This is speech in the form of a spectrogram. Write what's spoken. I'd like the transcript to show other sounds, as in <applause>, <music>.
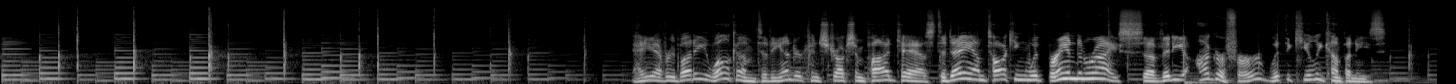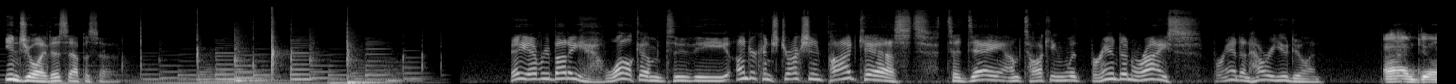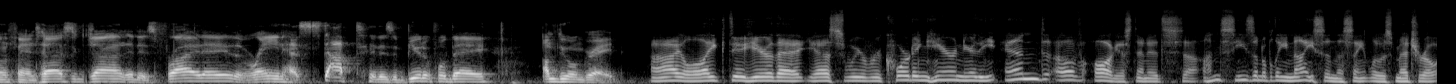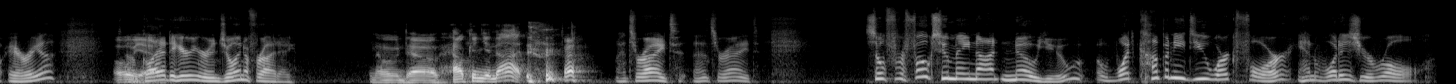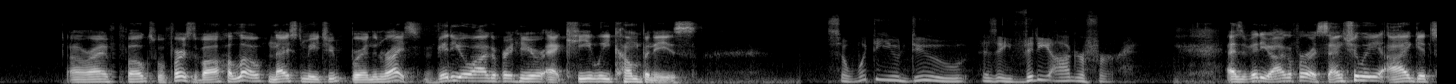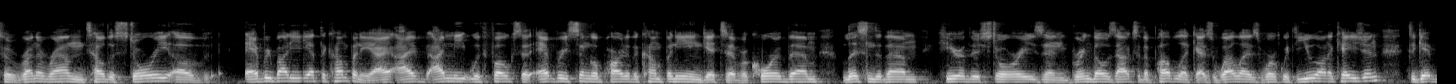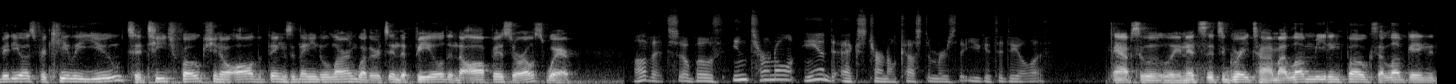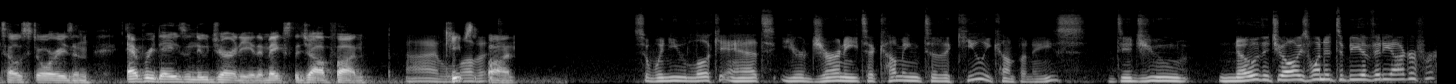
Hey, everybody, welcome to the Under Construction Podcast. Today I'm talking with Brandon Rice, a videographer with the Keeley Companies. Enjoy this episode. Hey, everybody, welcome to the Under Construction Podcast. Today I'm talking with Brandon Rice. Brandon, how are you doing? I'm doing fantastic, John. It is Friday. The rain has stopped. It is a beautiful day. I'm doing great. I like to hear that. Yes, we're recording here near the end of August, and it's uh, unseasonably nice in the St. Louis metro area. So Oh, yeah. glad to hear you're enjoying a Friday. No doubt. How can you not? <laughs> That's right. That's right. So, for folks who may not know you, what company do you work for and what is your role? All right, folks. Well, first of all, hello. Nice to meet you. Brandon Rice, videographer here at Keeley Companies. So, what do you do as a videographer? As a videographer, essentially, I get to run around and tell the story of everybody at the company. I I've, I meet with folks at every single part of the company and get to record them, listen to them, hear their stories, and bring those out to the public, as well as work with you on occasion to get videos for Keeley U to teach folks, you know, all the things that they need to learn, whether it's in the field, in the office, or elsewhere. Love it. So, both internal and external customers that you get to deal with. Absolutely, and it's it's a great time. I love meeting folks. I love getting to tell stories, and every day is a new journey, and it makes the job fun. I Keeps love it fun. So, when you look at your journey to coming to the Keeley companies, did you know that you always wanted to be a videographer?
